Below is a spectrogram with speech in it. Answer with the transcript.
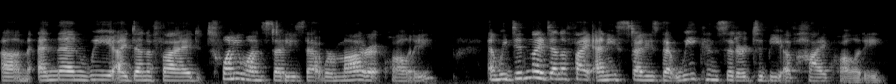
Um, and then we identified 21 studies that were moderate quality, and we didn't identify any studies that we considered to be of high quality.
